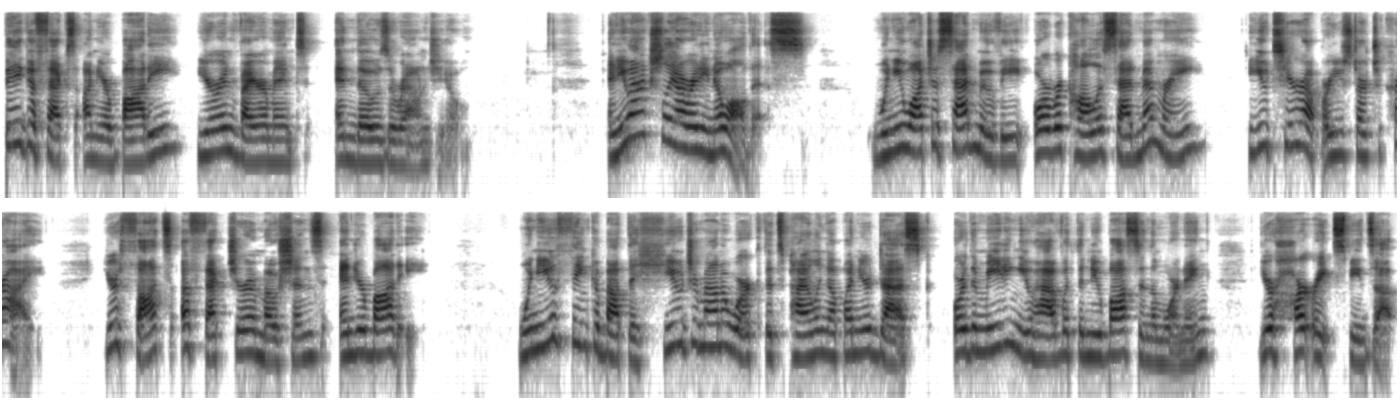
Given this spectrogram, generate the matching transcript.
big effects on your body, your environment, and those around you. And you actually already know all this. When you watch a sad movie or recall a sad memory, you tear up or you start to cry. Your thoughts affect your emotions and your body. When you think about the huge amount of work that's piling up on your desk or the meeting you have with the new boss in the morning, your heart rate speeds up.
